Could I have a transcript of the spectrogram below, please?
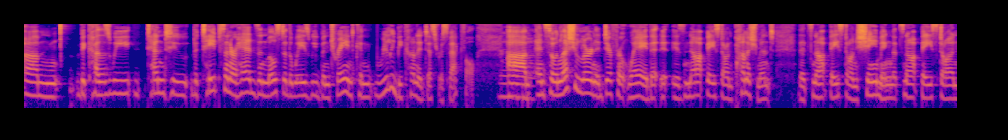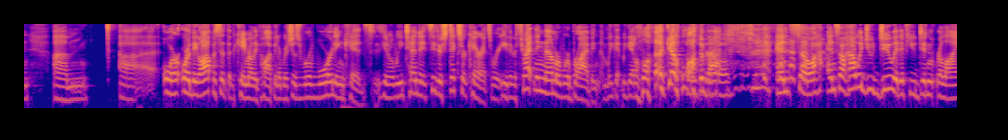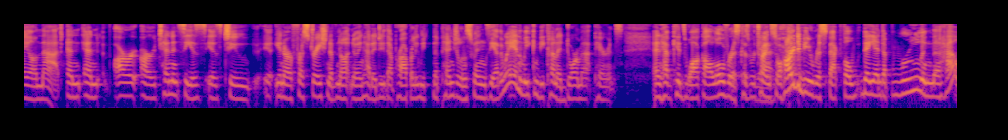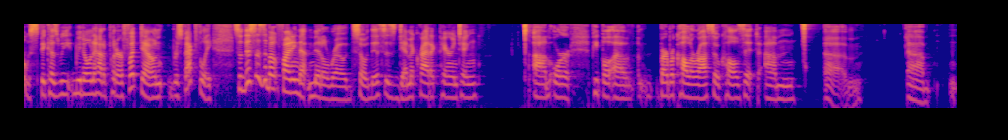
um, because we tend to the tapes in our heads and most of the ways we've been trained can really be kind of disrespectful. Um, and so unless you learn a different way that it is not based on punishment, that's not based on shaming, that's not based on um, uh, or or the opposite that became really popular, which is rewarding kids. You know, we tend to it's either sticks or carrots. We're either threatening them or we're bribing them. We get we get a lot get a lot of that. and so and so, how would you do it if you didn't rely on that? And and our our tendency is is to in our frustration of not knowing how to do that properly, we, the pendulum swings the other way, and we can be kind of doormat parents and have kids walk all over us because we're trying so hard to be respectful. They end up ruling the house because we we don't know how to put our foot down respectfully. So this is about finding that middle road. So this is democratic parenting. Um, or people, uh, Barbara Coloroso calls it um, um, uh,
